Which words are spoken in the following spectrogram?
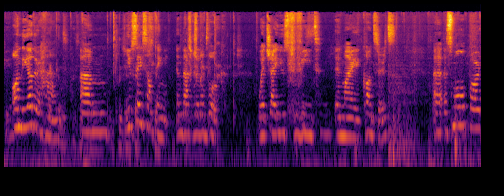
key. on the other hand, um, you say something in that little book, which I used to read in my concerts, uh, a small part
